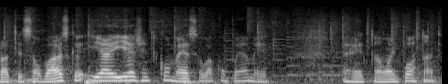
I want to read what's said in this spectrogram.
a atenção básica e aí a gente começa o acompanhamento. É, então é importante.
